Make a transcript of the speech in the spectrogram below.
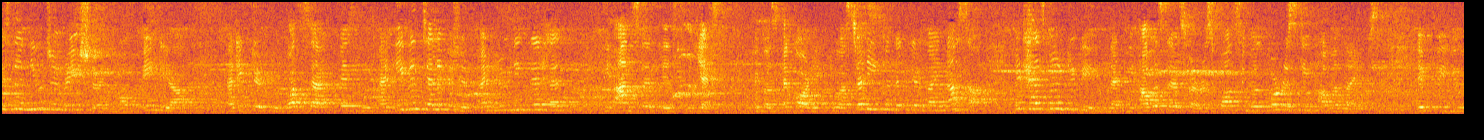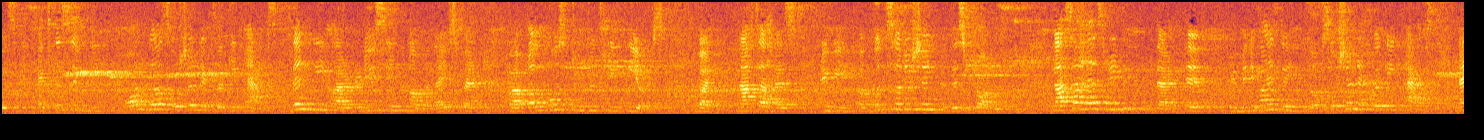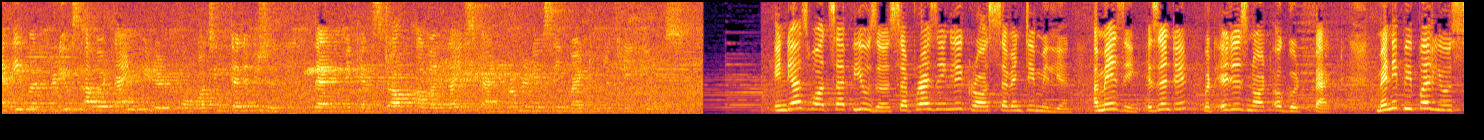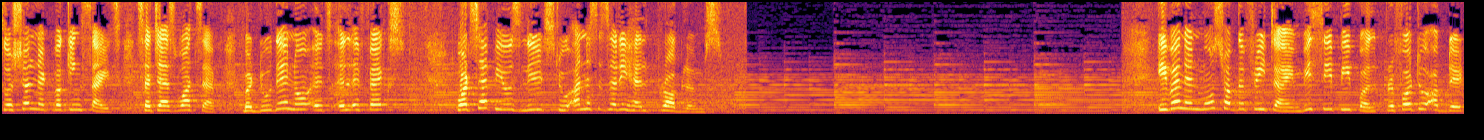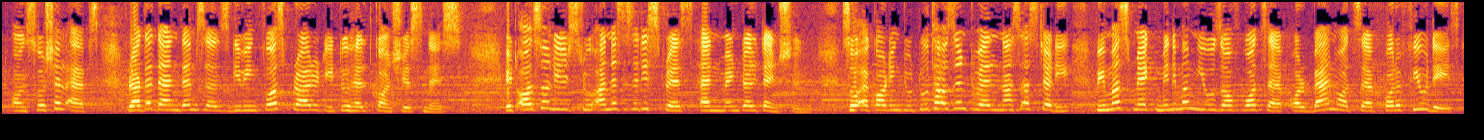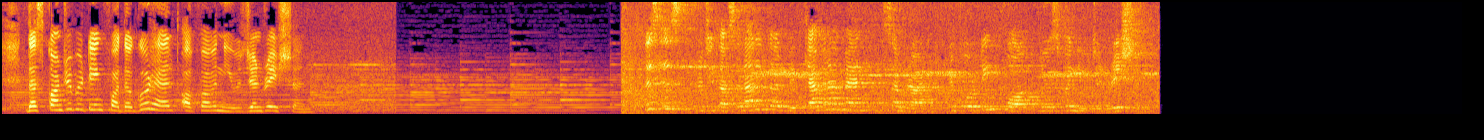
is the new generation of India addicted to WhatsApp, Facebook and even television and ruining their health? The answer is yes. Because according to a study conducted by NASA, it has been revealed that we ourselves are responsible for risking our lives. If we use excessively all the social networking apps, then we are reducing our lifespan by almost 2 to 3 years. But NASA has revealed a good solution to this problem. NASA has revealed that if we minimize the use of social networking apps and even reduce our time period for watching television, then we can stop our lifespan from reducing by 2 to 3 years. India's WhatsApp users surprisingly crossed 70 million. Amazing, isn't it? But it is not a good fact. Many people use social networking sites such as WhatsApp, but do they know its ill effects? WhatsApp use leads to unnecessary health problems. Even in most of the free time, we see people prefer to update on social apps rather than themselves giving first priority to health consciousness. It also leads to unnecessary stress and mental tension. So, according to 2012 NASA study, we must make minimum use of WhatsApp or ban WhatsApp for a few days, thus contributing for the good health of our new generation. This is Ruchita Sonalkar with cameraman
